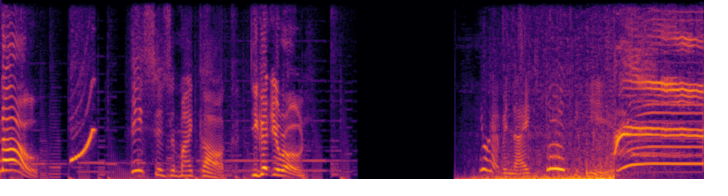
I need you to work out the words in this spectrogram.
No! This isn't my dog. You get your own. You have a nice day.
